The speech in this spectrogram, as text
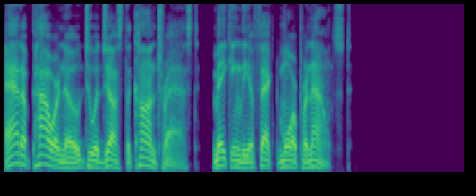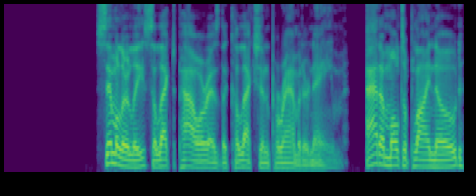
Add a power node to adjust the contrast, making the effect more pronounced. Similarly, select power as the collection parameter name. Add a multiply node,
